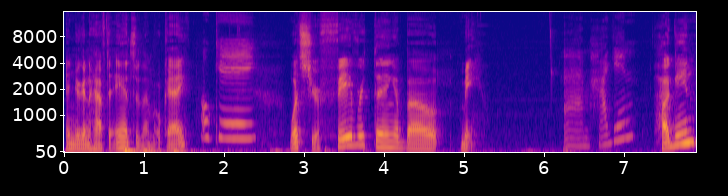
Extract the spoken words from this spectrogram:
and you're going to have to answer them, okay? Okay. What's your favorite thing about me? Um, hugging. Hugging?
